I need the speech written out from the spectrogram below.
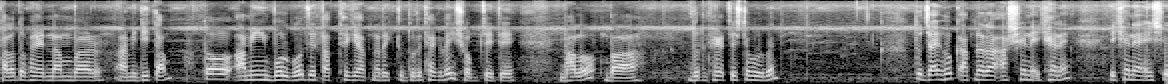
খালাতো ভাইয়ের নাম্বার আমি দিতাম। তো আমি বলব যে তার থেকে আপনারা একটু দূরে থাকলেই সবচাইতে ভালো বা দূরে থাকার চেষ্টা করবেন। তো যাই হোক, আপনারা আসেন এখানে। এখানে এসে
